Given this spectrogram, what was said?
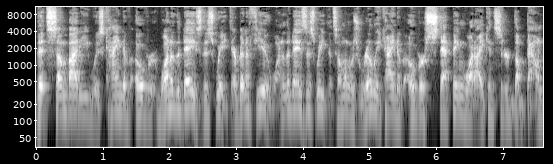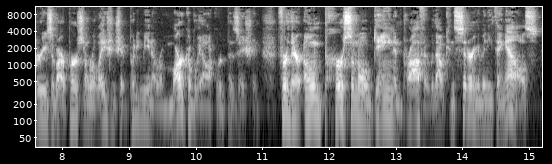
that somebody was kind of over, one of the days this week, there have been a few, one of the days this week that someone was really kind of overstepping what I considered the boundaries of our personal relationship, putting me in a remarkably awkward position for their own personal gain and profit without considering of anything else,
